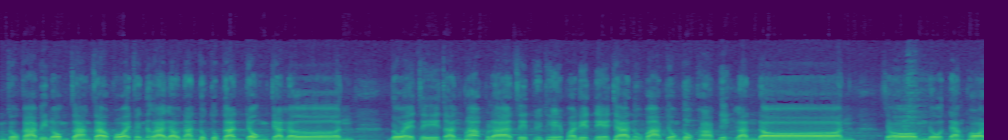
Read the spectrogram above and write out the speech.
มสุขาพิลมสร้างเศร้าขอให้ถึงทั้งหลายเหล่านั้นทุกๆท่านจงเจริญ โดยสีสันพระปราสิทธิเทพฤทธิเดชานุภาพจงทุกขาบนิรันดรสมดุจดังพร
